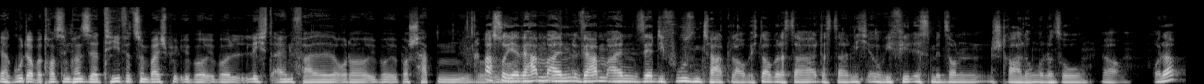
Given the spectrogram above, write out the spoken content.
Ja gut, aber trotzdem kannst du ja Tiefe zum Beispiel über, über Lichteinfall oder über, über Schatten. Über, Ach so, über, ja, wir haben einen, wir haben einen sehr diffusen Tag, glaube ich. Ich glaube, dass da, dass da nicht irgendwie viel ist mit Sonnenstrahlung oder so, ja, oder?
